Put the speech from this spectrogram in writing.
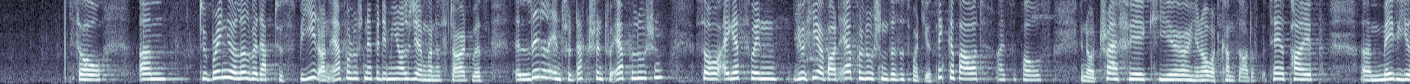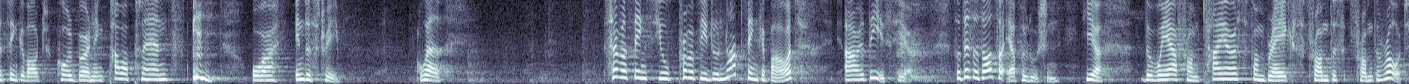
So, um, to bring you a little bit up to speed on air pollution epidemiology, I'm going to start with a little introduction to air pollution. So, I guess when you hear about air pollution, this is what you think about, I suppose. You know, traffic here, you know, what comes out of the tailpipe. Um, maybe you think about coal burning power plants or industry. Well, Several things you probably do not think about are these here. So this is also air pollution. Here, the wear from tires, from brakes, from the, from the road.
